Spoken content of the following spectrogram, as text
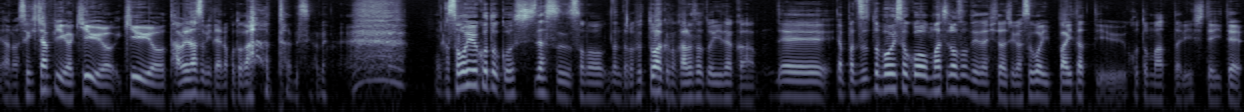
あの、関ちゃん P がキウイを、キウイを食べ出すみたいなことがあったんですよね。なんかそういうことをこうし出す、その、なんだろう、フットワークの軽さといい、なんか、で、やっぱずっとボイスをこう待ち望んでいた人たちがすごいいっぱいいたっていうこともあったりしていて、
